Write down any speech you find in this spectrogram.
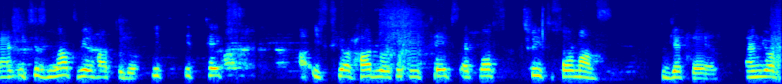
and it is not very hard to do. It it takes, uh, if you are hardworking, it takes at most three to four months to get there, and you are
